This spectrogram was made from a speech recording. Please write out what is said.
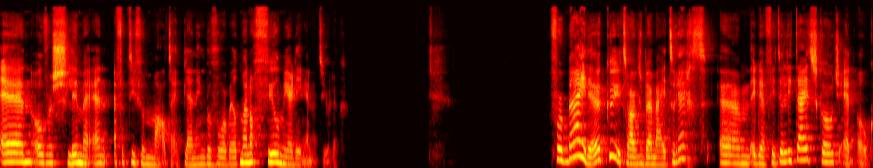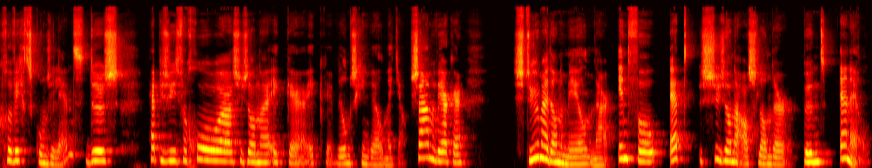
en over slimme en effectieve maaltijdplanning bijvoorbeeld, maar nog veel meer dingen natuurlijk. Voor beide kun je trouwens bij mij terecht. Um, ik ben vitaliteitscoach en ook gewichtsconsulent. Dus heb je zoiets van: Goh, Suzanne, ik, uh, ik wil misschien wel met jou samenwerken. Stuur mij dan een mail naar info.suzanneaslander.nl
